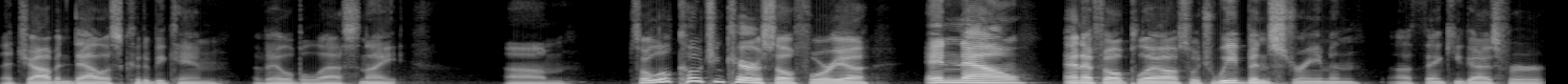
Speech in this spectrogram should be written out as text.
that job in Dallas could have became available last night. Um, so a little coaching carousel for you, and now NFL playoffs, which we've been streaming. Uh, thank you guys for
